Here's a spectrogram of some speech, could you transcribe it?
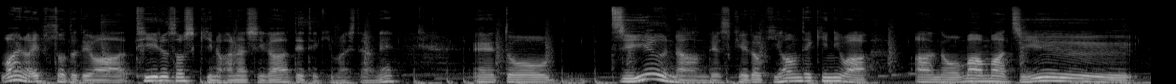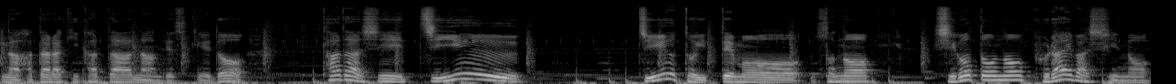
前のエピソードでは、ティール組織の話が出てきましたよね。えっ、と、自由なんですけど、基本的には、あの、まあまあ自由な働き方なんですけど、ただし、自由、自由と言っても、その、仕事のプライバシーの、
